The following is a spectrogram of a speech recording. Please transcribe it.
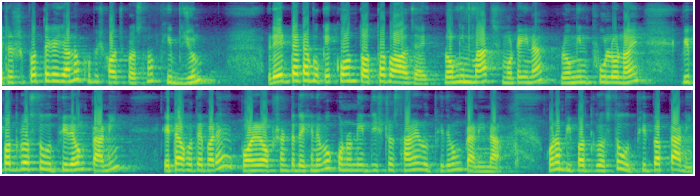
এটা প্রত্যেকে জানো, খুবই সহজ প্রশ্ন, ফিফথ জুন। রেড ডাটা বুকে কোন তথ্য পাওয়া যায়? রঙিন মাছ মোটেই না, রঙিন ফুলও নয়। বিপদগ্রস্ত উদ্ভিদ এবং প্রাণী, এটা হতে পারে। পরের অপশনটা দেখে নেব, কোনো নির্দিষ্ট স্থানের উদ্ভিদ এবং প্রাণী না। কোনো বিপদগ্রস্ত উদ্ভিদ বা প্রাণী?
